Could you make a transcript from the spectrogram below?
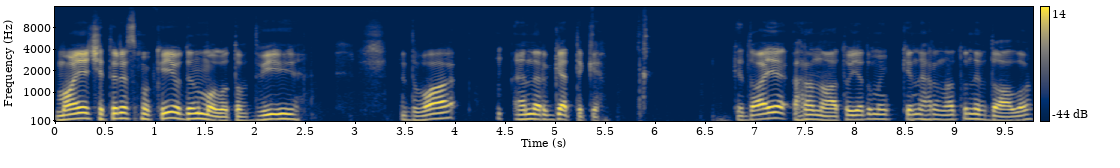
Має чотири смоки і один молотов. Дві... Два енергетики. Кидає гранату. Я думаю, кине гранату невдало.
